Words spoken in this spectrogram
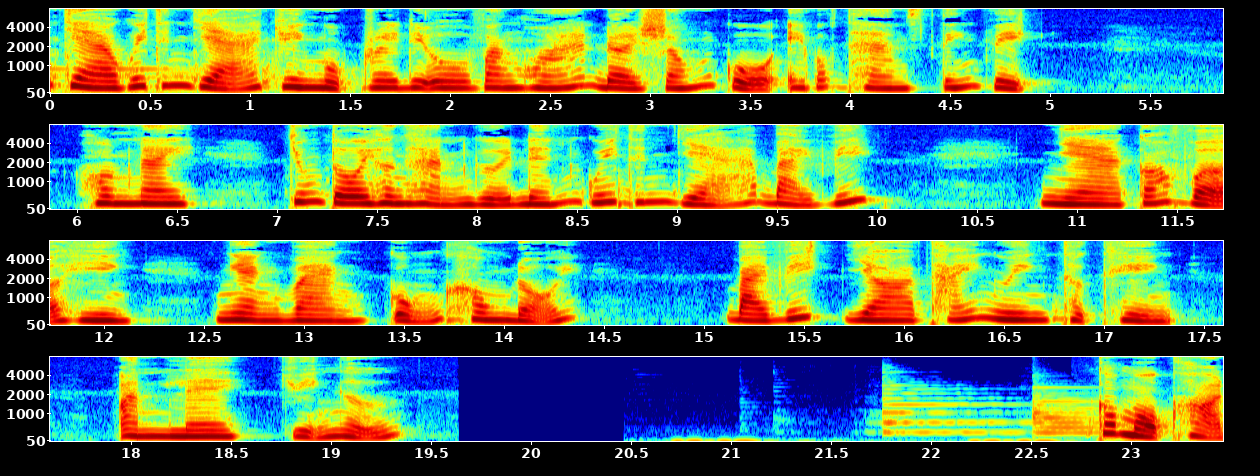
Kính chào quý thính giả chuyên mục Radio Văn hóa Đời Sống của Epoch Times tiếng Việt. Hôm nay, chúng tôi hân hạnh gửi đến quý thính giả bài viết Nhà có vợ hiền, ngàn vàng cũng không đổi. Bài viết do Thái Nguyên thực hiện, Oanh Lê chuyển ngữ. Có một họ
